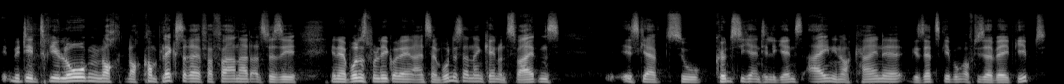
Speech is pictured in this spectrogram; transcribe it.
mit den Trilogen noch, noch komplexere Verfahren hat, als wir sie in der Bundespolitik oder in einzelnen Bundesländern kennen. Und zweitens ist ja zu künstlicher Intelligenz eigentlich noch keine Gesetzgebung auf dieser Welt gibt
